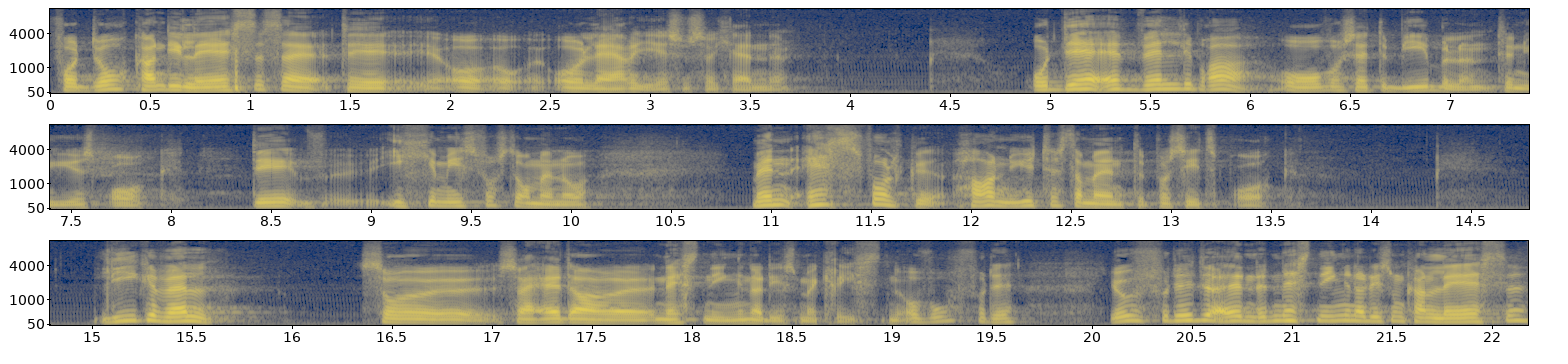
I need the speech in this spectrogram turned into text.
For da kan de lese seg til å lære Jesus å kjenne. Og det er veldig bra å oversette Bibelen til nye språk. Det, ikke misforstå meg nå. Men S-folket har Nytestamentet på sitt språk. Likevel så, så, er det nesten ingen av de som er kristne. Og hvorfor det? Jo, for det er nesten ingen av de som kan lese.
